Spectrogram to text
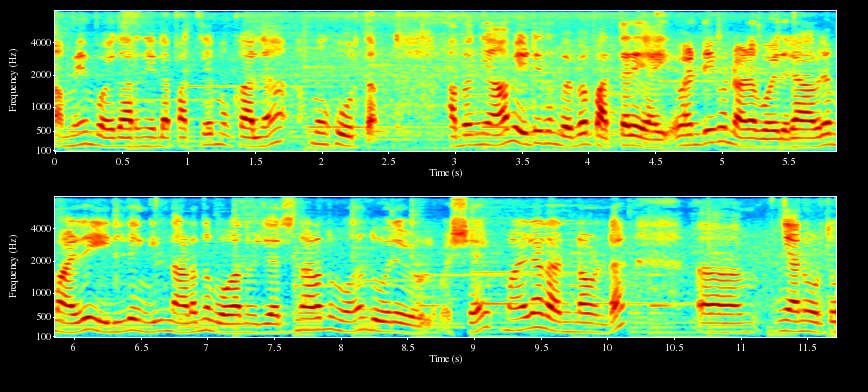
സമയം പോയതറിഞ്ഞില്ല. പത്തേ മുക്കാലിന് മുഹൂർത്തം. അപ്പം ഞാൻ വീട്ടിൽ നിന്ന് പോയപ്പോൾ പത്തരയായി. വണ്ടി കൊണ്ടാണ് പോയത്. രാവിലെ മഴ ഇല്ലെങ്കിൽ നടന്നു പോകാമെന്ന് വിചാരിച്ച് നടന്നു പോകുന്ന ദൂരമേ ഉള്ളൂ. പക്ഷേ മഴ കണ്ടുകൊണ്ട് ഞാൻ ഓർത്തു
